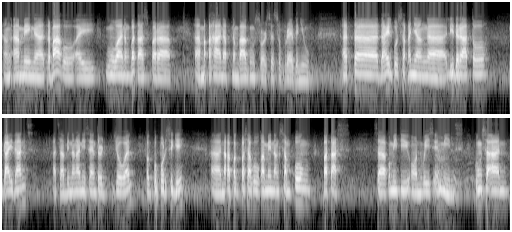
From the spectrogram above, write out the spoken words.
ang aming ah, trabaho ay gumawa ng batas para ah, makahanap ng bagong sources of revenue. At ah, dahil po sa kanyang ah, liderato, guidance, at sabi na nga ni Senator Joel, pagpupursige, ah, nakapagpasa ho kami ng sampung batas sa Committee on Ways and Means kung saan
